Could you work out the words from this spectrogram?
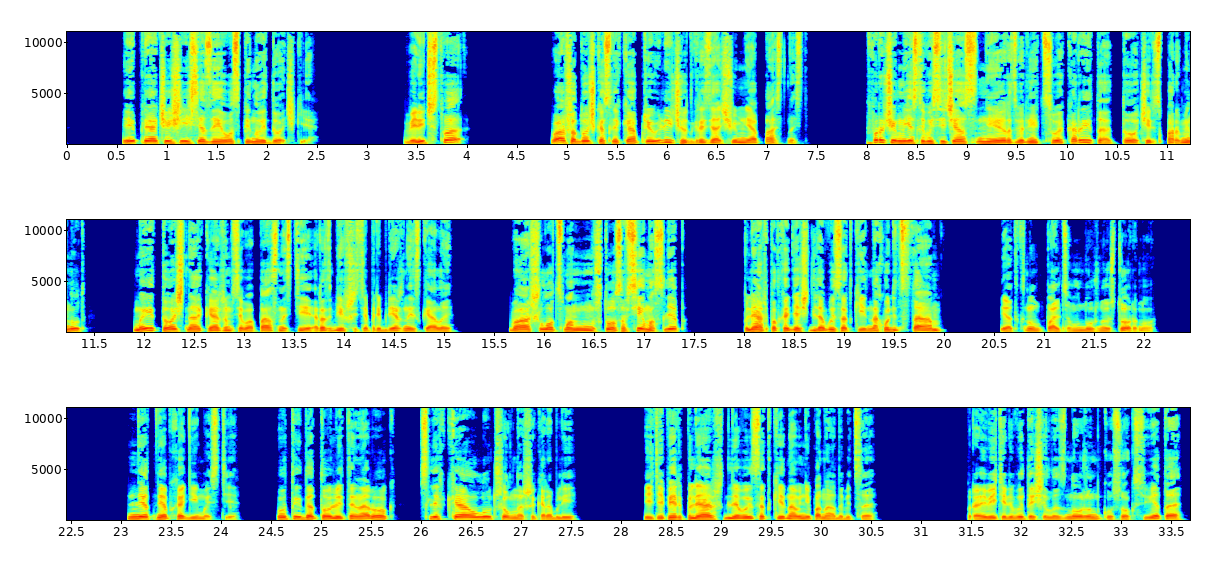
и прячущейся за его спиной дочки. «Величество, ваша дочка слегка преувеличивает грозящую мне опасность. Впрочем, если вы сейчас не развернете свой корыто, то через пару минут мы точно окажемся в опасности, разбившись о прибрежные скалы. Ваш лоцман что, совсем ослеп? Пляж, подходящий для высадки, находится там». Я ткнул пальцем в нужную сторону. «Нет необходимости. У ты да Толи Тенорог слегка улучшил наши корабли. И теперь пляж для высадки нам не понадобится». Правитель вытащил из ножен кусок света,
